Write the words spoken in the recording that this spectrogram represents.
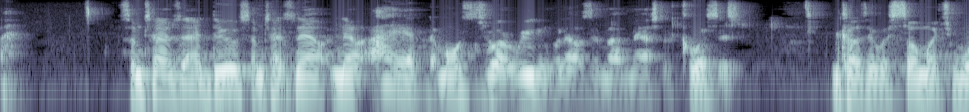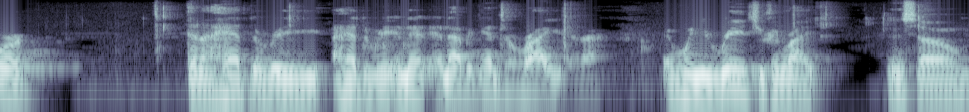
sometimes I do. Sometimes now. Now I had the most joy reading when I was in my master's courses because it was so much work then I had to read. I had to read, and then and I began to write. And, I, and when you read, you can write. And so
